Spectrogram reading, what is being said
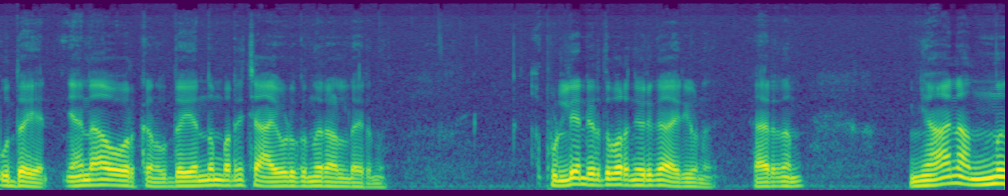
ഉദയൻ. ഞാൻ ആ ഓർക്കണം. ഉദയൻ എന്നും പറഞ്ഞ് ചായ കൊടുക്കുന്ന ഒരാളുണ്ടായിരുന്നു. പുള്ളി എന്റെ അടുത്ത് പറഞ്ഞൊരു കാര്യമാണ്. കാരണം ഞാൻ അന്ന്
